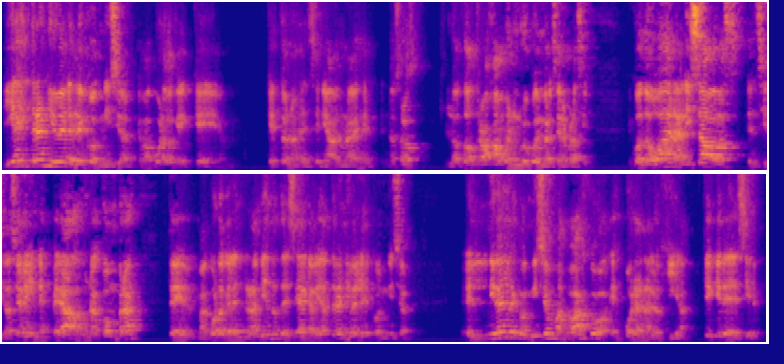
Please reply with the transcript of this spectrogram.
Y hay tres niveles de cognición, que me acuerdo que, que, que esto nos enseñaban una vez. nosotros los dos trabajamos en un grupo de inversión en Brasil. Y cuando vos analizabas en situaciones inesperadas una compra, te, me acuerdo que el entrenamiento te decía que había tres niveles de cognición. El nivel de cognición más bajo es por analogía. ¿Qué quiere decir?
